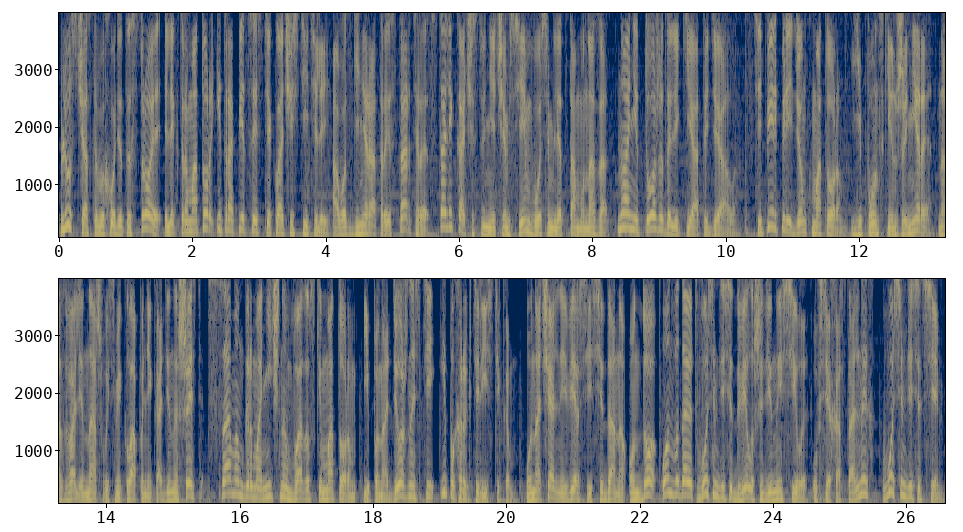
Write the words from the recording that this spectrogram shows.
Плюс часто выходят из строя электромотор и трапеция стеклоочистителей, а вот генераторы и стартеры стали качественнее, чем 7-8 лет тому назад, но они тоже далеки от идеала. Теперь перейдем к моторам. Японские инженеры назвали наш восьмиклапанник 1.6 самым гармоничным вазовским мотором и по надежности, и по характеристикам. У начальной версии седана Ондо он выдает 82 лошадиные силы, у всех остальных 87.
